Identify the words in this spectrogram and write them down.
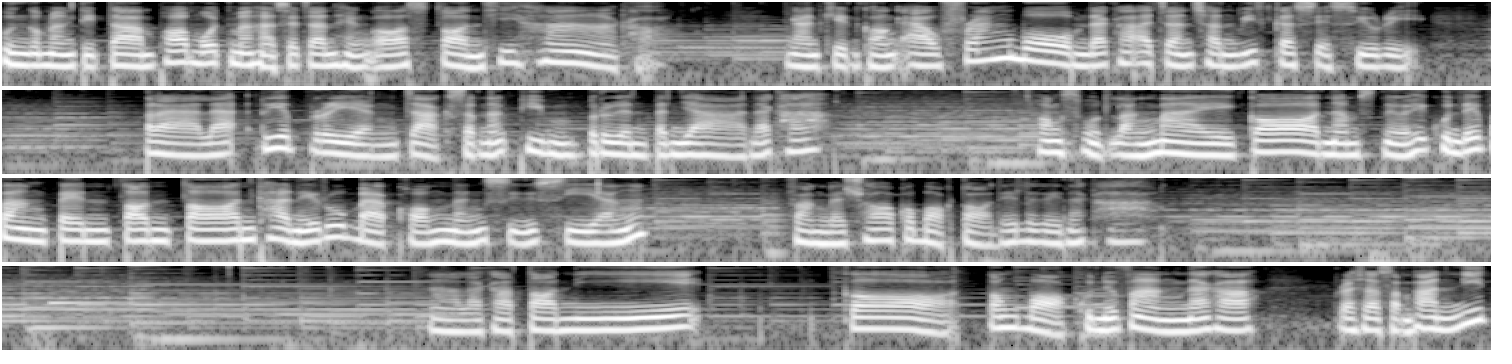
คุณกำลังติดตามพ่อมดมหัศจรรย์แห่งออสตอนที่ 5 ค่ะ งานเขียนของแอลแฟรงโบมนะคะ อาจารย์ชันวิทย์เกษตรศิริ แปลและเรียบเรียงจากสำนักพิมพ์เรือนปัญญานะคะ ห้องสมุดหลังใหม่ก็นำเสนอให้คุณได้ฟังเป็นตอนๆค่ะในรูปแบบของหนังสือเสียง ฟังและชอบก็บอกต่อได้เลยนะคะเอาละค่ะตอนนี้ ก็ต้องบอกคุณผู้ฟังนะคะ ประชาสัมพันธ์นิด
